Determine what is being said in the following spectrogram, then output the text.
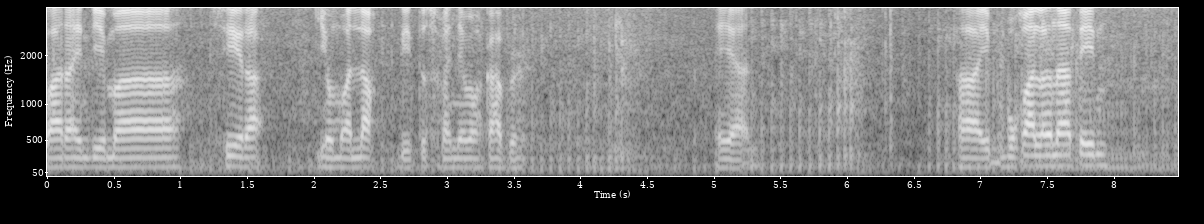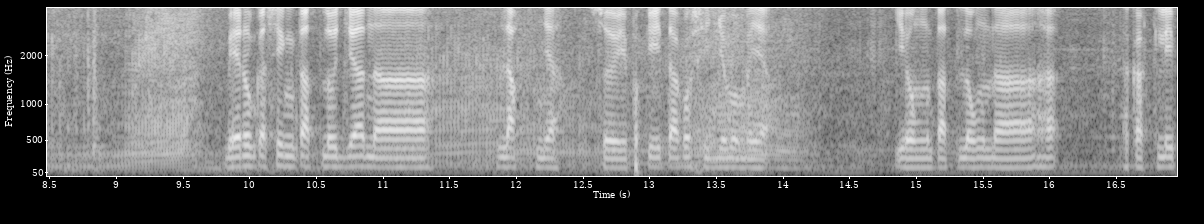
para hindi masira yung malak dito sa kanya mga cover. Ayan. Ah, ibubuka lang natin meron kasing tatlo dyan na lock niya. So ipakita ko sa inyo mamaya yung tatlong na nakaklip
